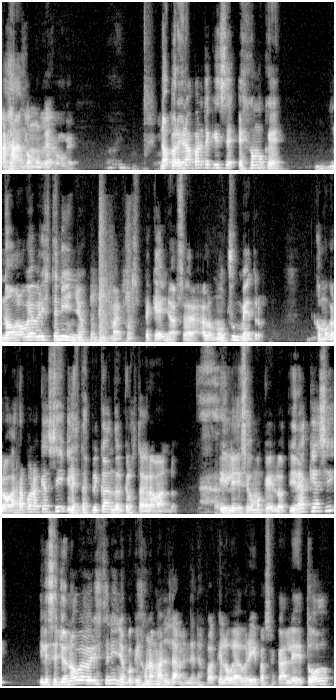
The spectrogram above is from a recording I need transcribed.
Ajá, como que- como No, pero hay una parte que dice, es como que no voy a abrir este niño, pequeño, o sea, a lo mucho un metro. Como que lo agarra por aquí así y le está explicando al que lo está grabando. Y le dice como que lo tiene aquí así y le dice, yo no voy a abrir este niño porque es una maldad, ¿me entiendes? ¿Para qué lo voy a abrir? Para sacarle todo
